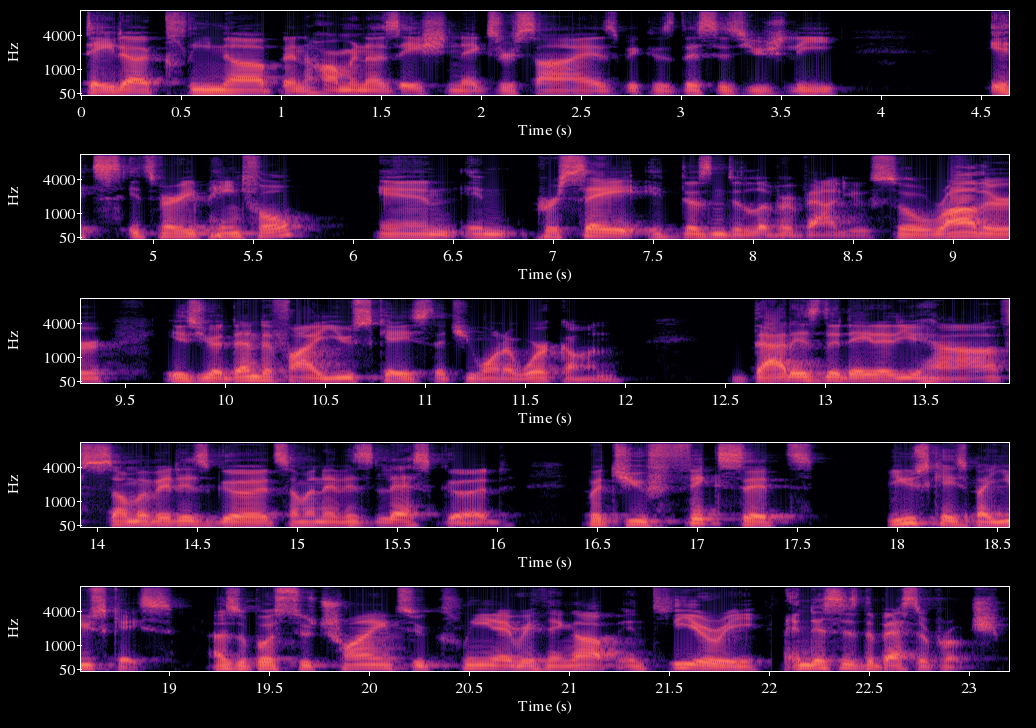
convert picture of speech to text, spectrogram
data cleanup and harmonization exercise because this is usually it's it's very painful and in per se it doesn't deliver value. So rather is you identify a use case that you want to work on. That is the data you have. Some of it is good some of it is less good but you fix it use case by use case as opposed to trying to clean everything up in theory. And this is the best approach.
